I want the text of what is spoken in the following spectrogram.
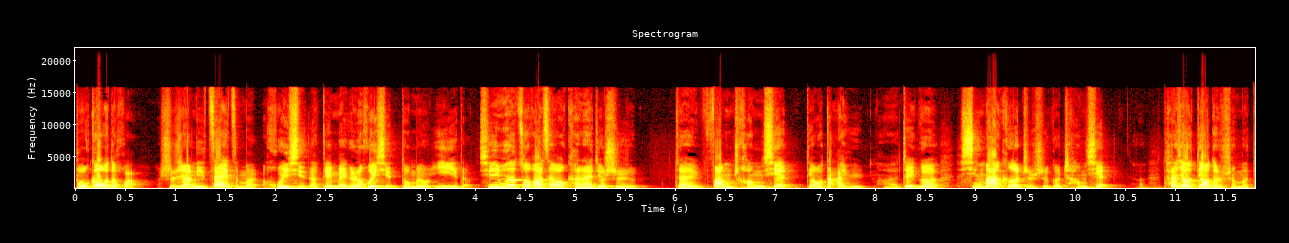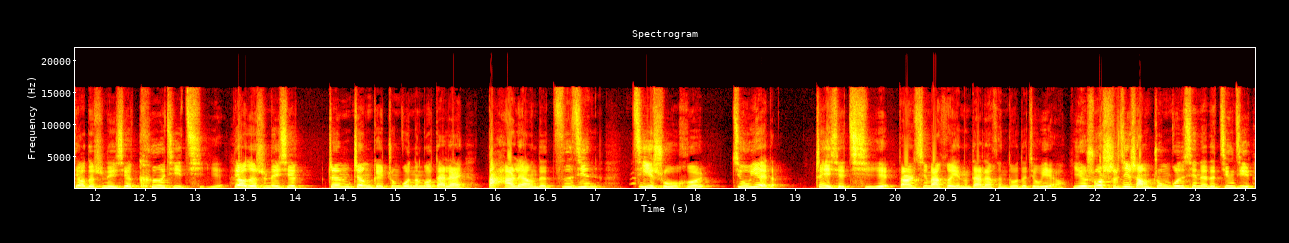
不够的话，实际上你再怎么回信啊，给每个人回信都没有意义的。习近平的做法，在我看来就是在放长线钓大鱼啊。这个星巴克只是个长线。他要调的是什么？调的是那些科技企业，调的是那些真正给中国能够带来大量的资金、技术和就业的这些企业。当然，星巴克也能带来很多的就业啊。也就是说，实际上中国的现在的经济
